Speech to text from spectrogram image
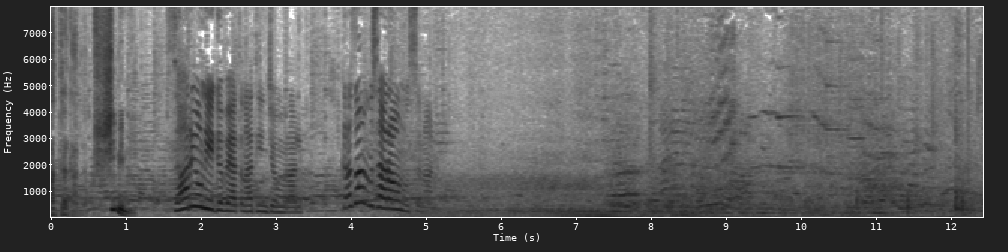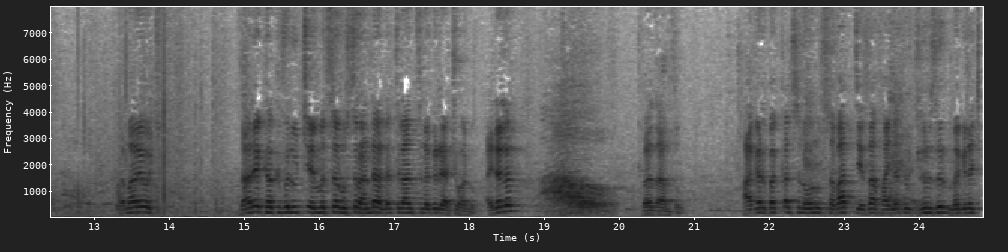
ማድረግ አለብሽ። እሺ ሚሚ? ዛሬውን የገበያ ጥናቴን ጀምራለሁ። ከዛ ምሰራውን ወስናለሁ። ተማሪዎች ዛሬ ከክፍል ውጭ የምትሰሩት ስራ እንዳለ ትላንት ነግሬያችኋለሁ አይደለም? በጣም ጥሩ። ሀገር በቀል ስለሆኑ ሰባት የዛፍ አይነቶች ዝርዝር መግለጫ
